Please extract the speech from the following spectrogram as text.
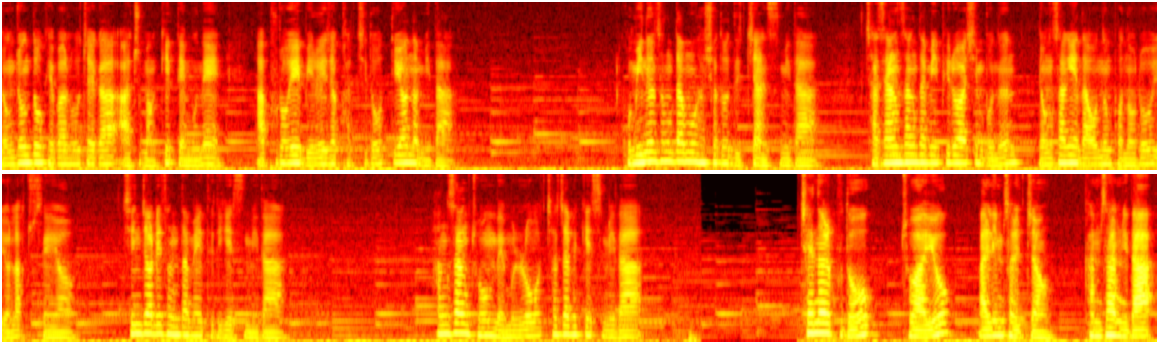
영종도 개발 호재가 아주 많기 때문에 앞으로의 미래적 가치도 뛰어납니다. 고민은 상담 후 하셔도 늦지 않습니다. 자세한 상담이 필요하신 분은 영상에 나오는 번호로 연락주세요. 친절히 상담해 드리겠습니다. 항상 좋은 매물로 찾아뵙겠습니다. 채널 구독, 좋아요, 알림 설정 감사합니다.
